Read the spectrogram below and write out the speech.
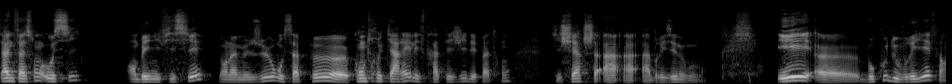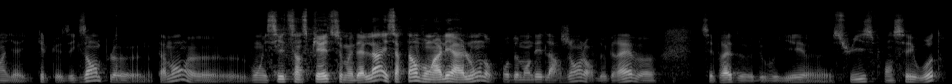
d'une façon aussi, en bénéficier dans la mesure où ça peut contrecarrer les stratégies des patrons qui cherchent à, briser nos mouvements. Et euh, beaucoup d'ouvriers, enfin il y a quelques exemples euh, notamment, euh, vont essayer de s'inspirer de ce modèle-là, et certains vont aller à Londres pour demander de l'argent lors de grèves, c'est vrai d'ouvriers suisses, français ou autres.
